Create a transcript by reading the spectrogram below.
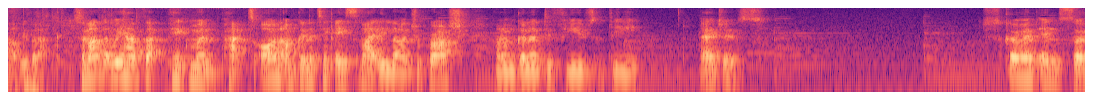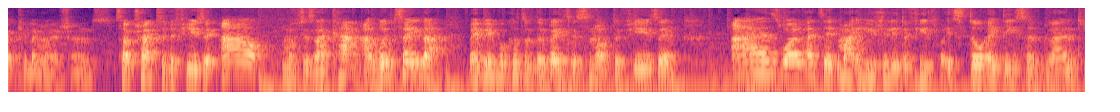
I'll be back. So now that we have that pigment packed on, I'm gonna take a slightly larger brush and I'm gonna diffuse the edges just going in circular motions. So I've tried to diffuse it out as much as I can. I would say that maybe because of the base it's not diffusing as well as it might usually diffuse but it's still a decent blend.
